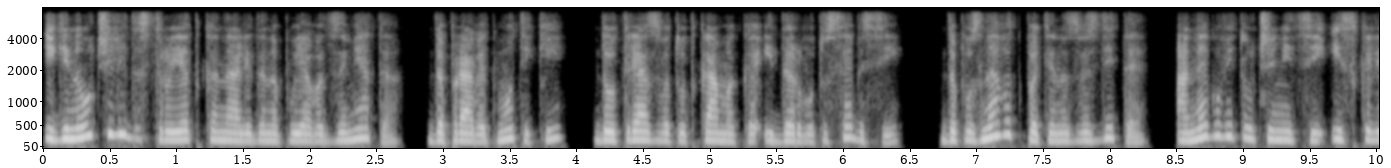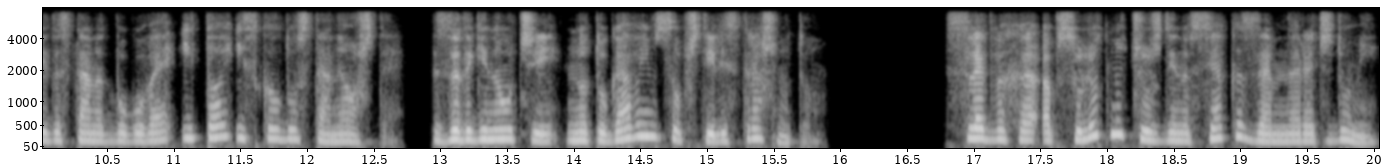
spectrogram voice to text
И ги научили да строят канали да напояват земята, да правят мотики, да отрязват от камъка и дървото себе си, да познават пътя на звездите, а неговите ученици искали да станат богове и той искал да остане още, за да ги научи, но тогава им съобщили страшното. Следваха абсолютно чужди на всяка земна реч думи,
